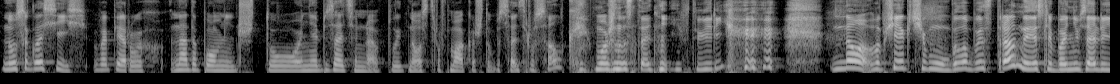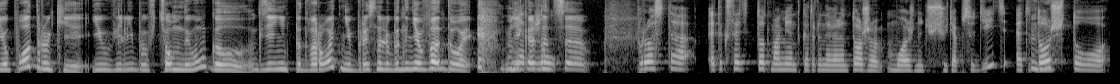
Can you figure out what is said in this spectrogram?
Ну, согласись, во-первых, надо помнить, что не обязательно плыть на остров Мака, чтобы стать русалкой, можно стать не в Твери. Но вообще к чему? Было бы странно, если бы они взяли ее под руки и увели бы в темный угол, где-нибудь подворотни, брызнули бы на нее водой. Мне ну, кажется... Просто это, кстати, тот момент, который, наверное, тоже можно чуть-чуть обсудить. Это mm-hmm. то, что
